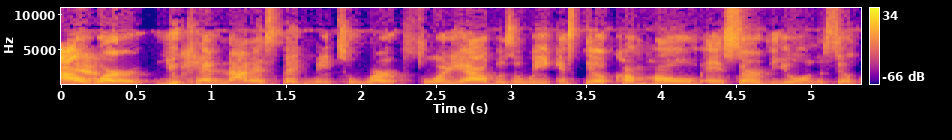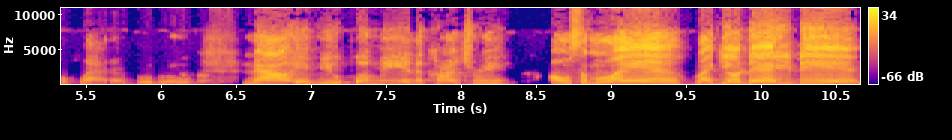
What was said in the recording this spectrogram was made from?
I yeah. work. You cannot expect me to work 40 hours a week and still come home and serve you on the silver platter, boo boo. Uh-huh. Now, if you put me in the country on some land like your daddy did,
